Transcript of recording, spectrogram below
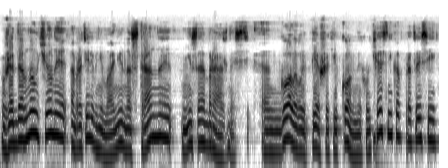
Уже давно ученые обратили внимание на странную несообразность. Головы пеших и конных участников процессии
